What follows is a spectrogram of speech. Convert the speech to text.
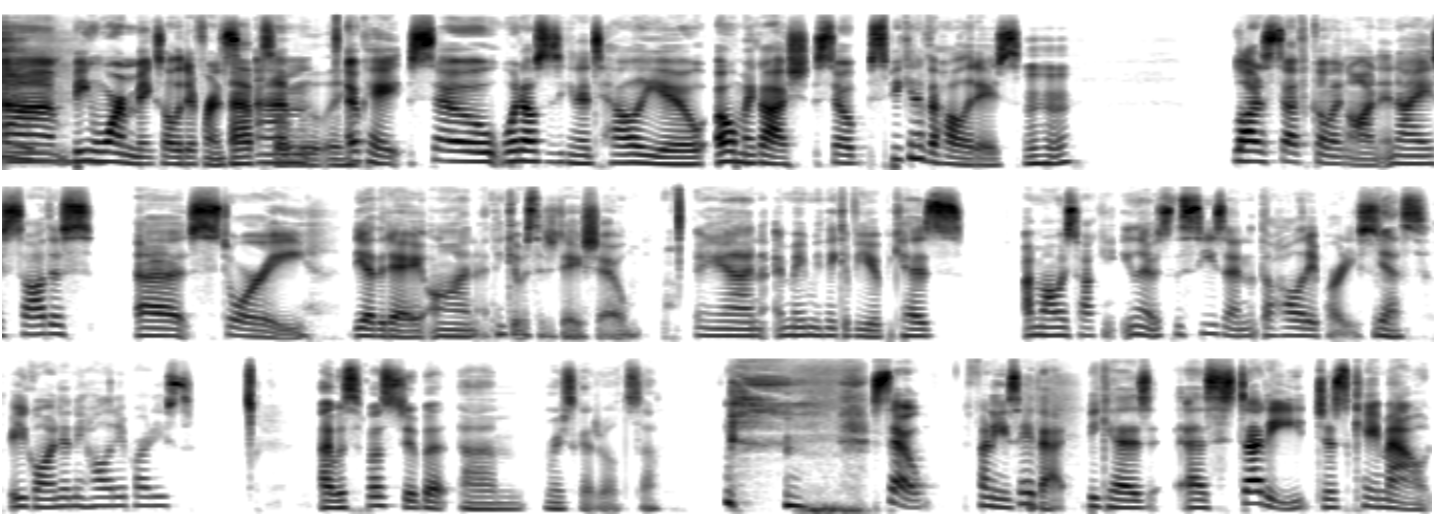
Um, being warm makes all the difference. Um, Absolutely. okay, so what else is he going to tell you? Oh my gosh! So speaking of the holidays, Mm-hmm. a lot of stuff going on, and I saw this uh, story the other day on I think it was the Today Show, and it made me think of you because I'm always talking. You know, it's the season, the holiday parties. Yes. Are you going to any holiday parties? I was supposed to, but um, rescheduled. So So funny you say that because a study just came out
